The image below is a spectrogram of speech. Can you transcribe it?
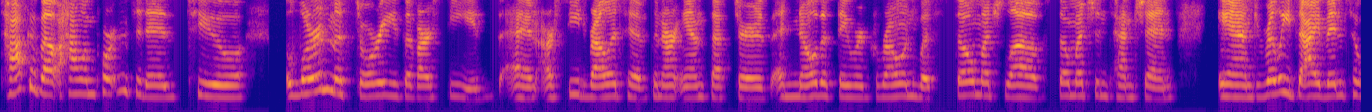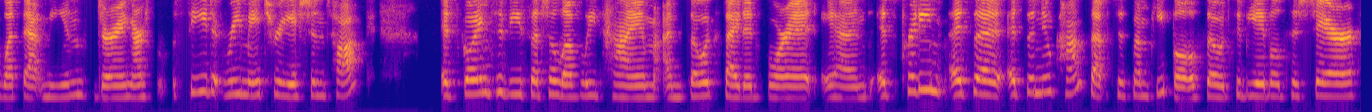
talk about how important it is to learn the stories of our seeds and our seed relatives and our ancestors and know that they were grown with so much love, so much intention, and really dive into what that means during our seed rematriation talk. It's going to be such a lovely time. I'm so excited for it and it's pretty it's a it's a new concept to some people. So to be able to share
